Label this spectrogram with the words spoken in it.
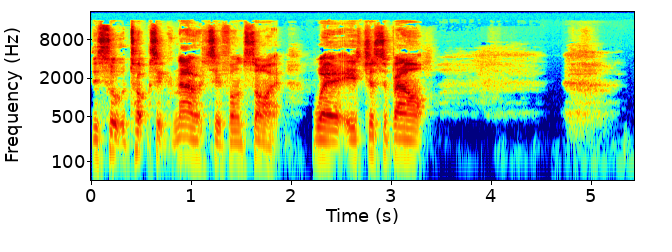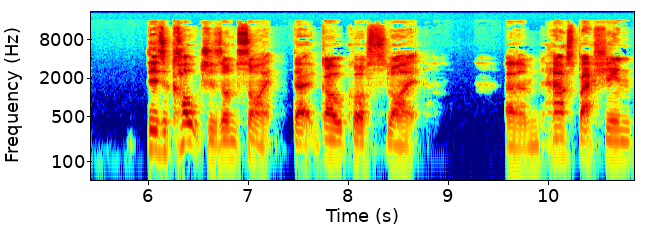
this sort of toxic narrative on site, where it's just about there's a cultures on site that go across like um, house bashing,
